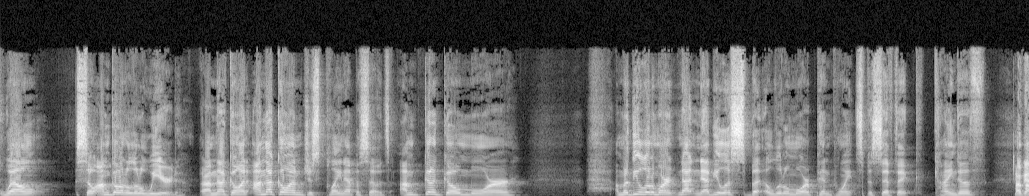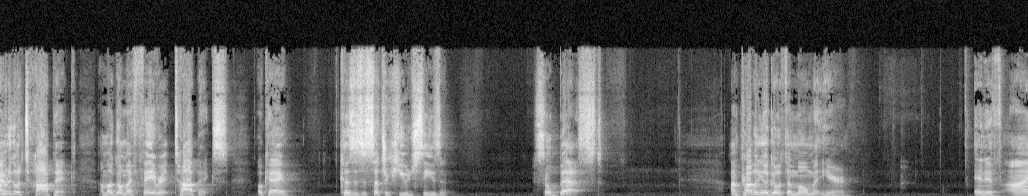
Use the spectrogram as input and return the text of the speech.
Well, so I'm going a little weird. I'm not going. I'm not going just plain episodes. I'm gonna go more. I'm gonna be a little more not nebulous, but a little more pinpoint specific, kind of. Okay. I'm gonna go topic. I'm gonna go my favorite topics. Okay, because this is such a huge season. So best. I'm probably gonna go with the moment here. And if I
